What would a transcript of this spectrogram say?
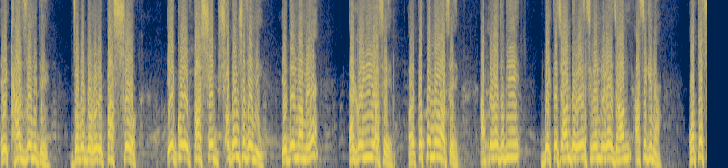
এই খাস জমিতে জবরদখলে পাঁচশো একো পাঁচশো শতাংশ জমি এদের নামে একই আছে প্রত্যন্ন আছে। আপনারা যদি দেখতে চান, তাহলে সিলিন্ডারে যান, আছে কিনা? অথচ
